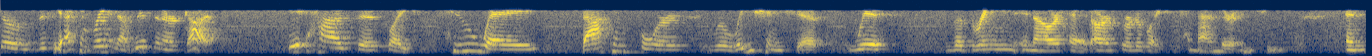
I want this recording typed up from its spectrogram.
So the Yeah. second brain that lives in our gut, it has this like two-way back and forth relationship with the brain in our head, our sort of like commander in chief. And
